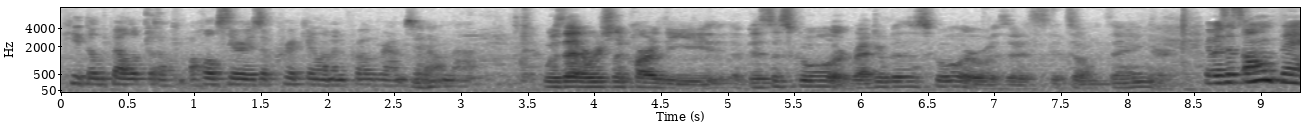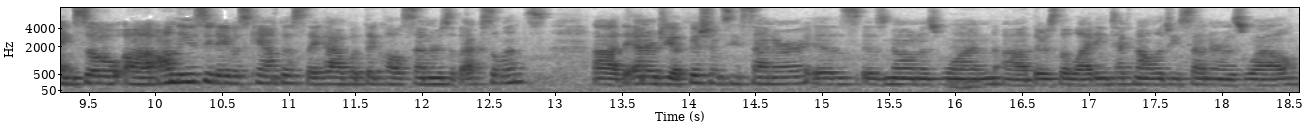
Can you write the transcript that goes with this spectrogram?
he developed a, a whole series of curriculum and programs Mhm. around that. Was that originally part of the business school or graduate business school, or was it its, its own thing? Or It was its own thing. So, uh, on the UC Davis campus, they have what they call centers of excellence. Uh, the Energy Efficiency Center is, is known as one. Uh, there's the Lighting Technology Center as well.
